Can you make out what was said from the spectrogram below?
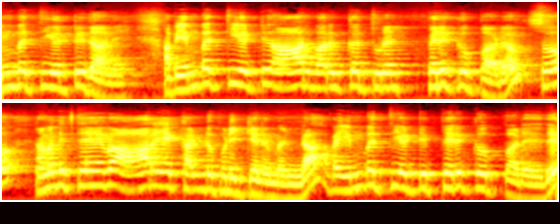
எண்பத்தி எட்டு தானே? அப்ப எண்பத்தி எட்டு ஆறு வர்க்கத்துடன் பெருக்கப்படும். ஸோ நமக்கு தேவை ஆறையை கண்டுபிடிக்கணுமெண்டா? அப்போ எண்பத்தி எட்டு பெருக்கப்படுது.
